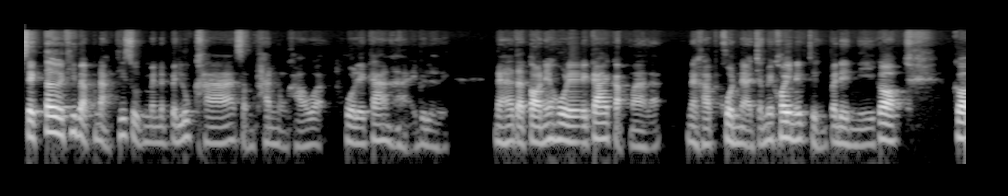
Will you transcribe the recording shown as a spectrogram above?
sector ที่แบบหนักที่สุดมันเป็นลูกค้าสำคัญของเขาอะ HoReCa หายไปเลยนะฮะแต่ตอนนี้ HoReCa กลับมาแล้วนะครับคนอาจจะไม่ค่อยนึกถึงประเด็นนี้ก็ก็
